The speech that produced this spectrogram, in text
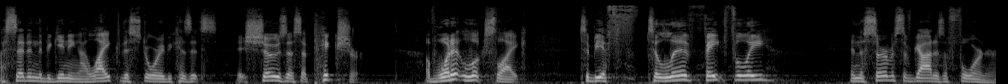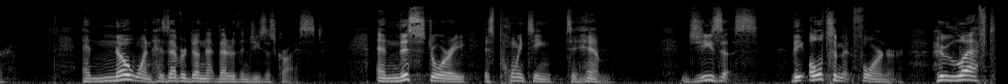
I said in the beginning, I like this story because it's, it shows us a picture of what it looks like to, be a, to live faithfully in the service of God as a foreigner. And no one has ever done that better than Jesus Christ. And this story is pointing to him. Jesus, the ultimate foreigner, who left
